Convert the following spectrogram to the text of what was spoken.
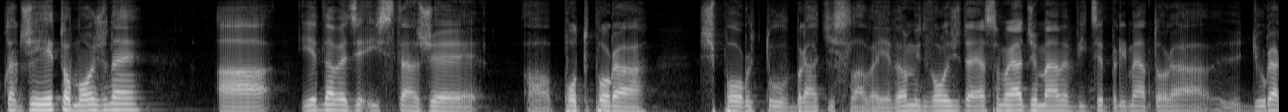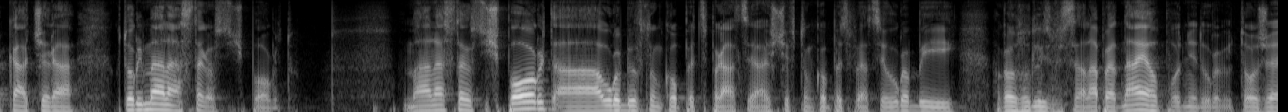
takže je to možné a jedna vec je istá, že podpora športu v Bratislave je veľmi dôležitá. Ja som rád, že máme viceprimátora Ďura Káčera, ktorý má na starosti šport. Má na starosti šport a urobil v tom kopec práce a ešte v tom kopec práce urobí. Rozhodli sme sa napríklad na jeho podnet urobiť to, že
